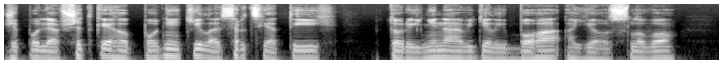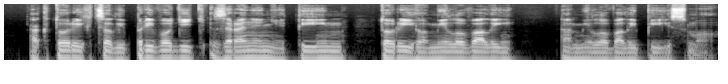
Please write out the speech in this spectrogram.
že podľa všetkého podnetil srdcia tých, ktorí nenávideli Boha a jeho slovo a ktorí chceli privodiť zranenie tým, ktorí ho milovali a milovali písmo.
